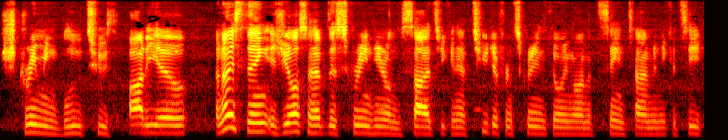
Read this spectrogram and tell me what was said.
streaming Bluetooth audio, a nice thing is you also have this screen here on the side so you can have two different screens going on at the same time and you can see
